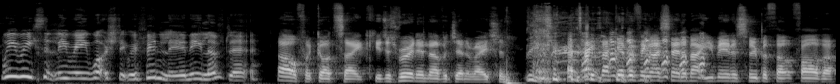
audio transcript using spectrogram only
We recently rewatched it with Finley, and he loved it. oh, for God's sake! You're just ruining another generation. I take back everything I said about you being a super th- father.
